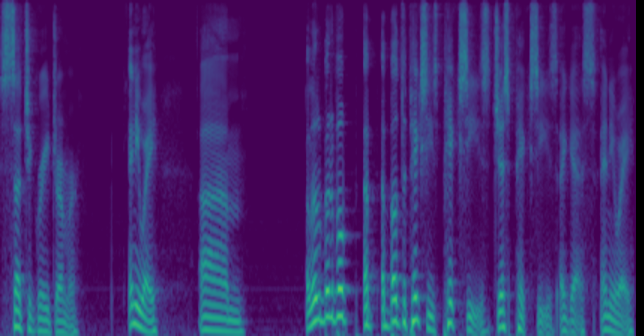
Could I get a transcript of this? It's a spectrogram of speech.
such a great drummer. Anyway, um, a little bit about about the Pixies, Pixies, just Pixies, I guess. Anyway.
